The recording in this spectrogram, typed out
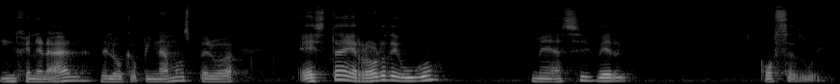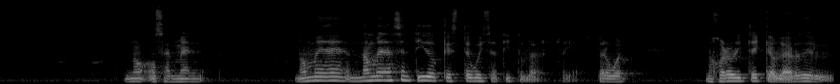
en general, de lo que opinamos, pero este error de Hugo me hace ver cosas, güey. No, o sea, me, no, me, no me da sentido que este güey sea titular, Rayados. Pero bueno, mejor ahorita hay que hablar del,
